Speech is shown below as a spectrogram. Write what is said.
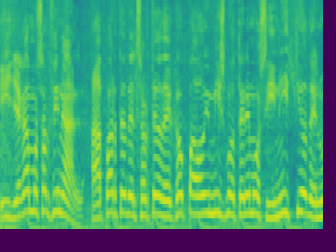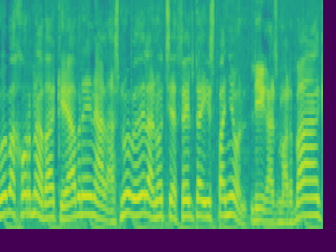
Y llegamos al final. Aparte del sorteo de Copa, hoy mismo tenemos inicio de nueva jornada que abren a las 9 de la noche Celta y Español, Liga Smartbank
